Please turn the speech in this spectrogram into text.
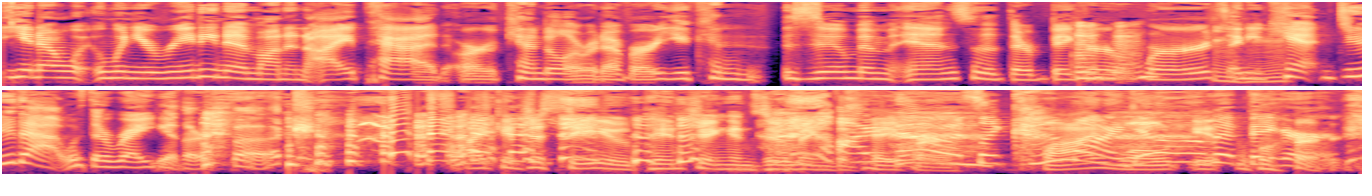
you know, when you're reading them on an iPad or Kindle or whatever, you can zoom them in so that they're bigger Mhm. words and you Mhm. can't do that with a regular book. I can just see you pinching and zooming the I paper. know. It's like, come Why on, get a little bit bigger.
